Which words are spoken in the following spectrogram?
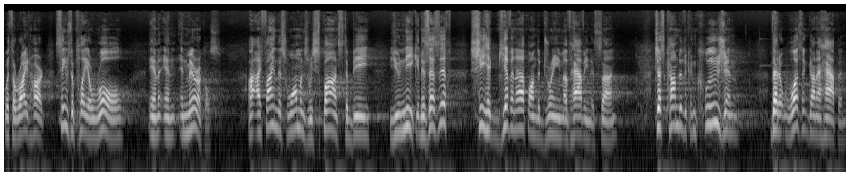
with the right heart seems to play a role in, in, in miracles. I, I find this woman's response to be unique. It is as if she had given up on the dream of having a son, just come to the conclusion that it wasn't going to happen.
